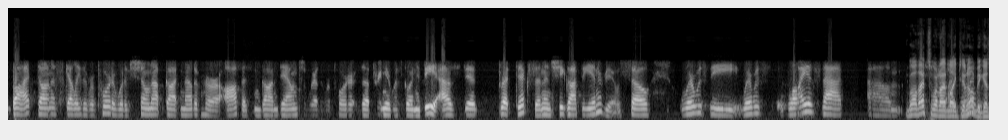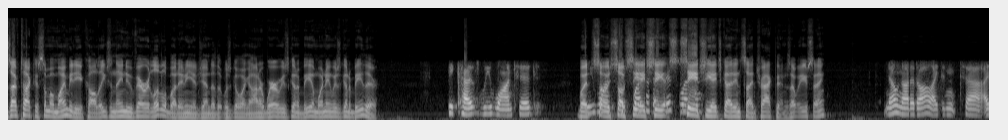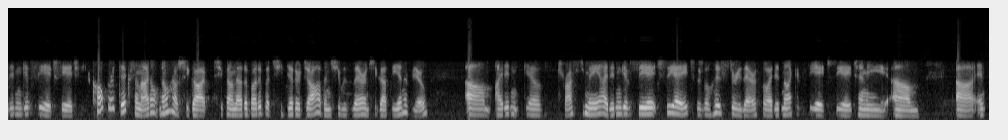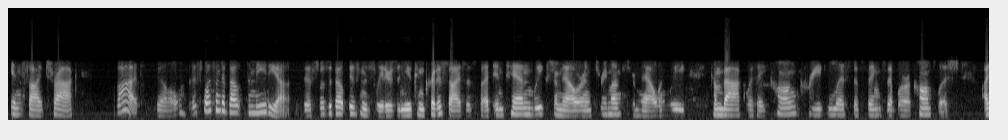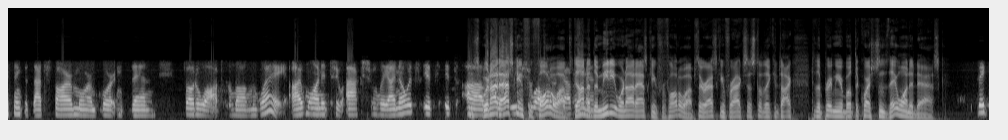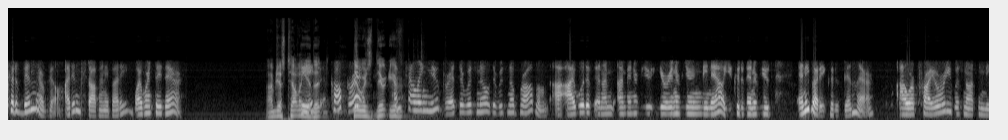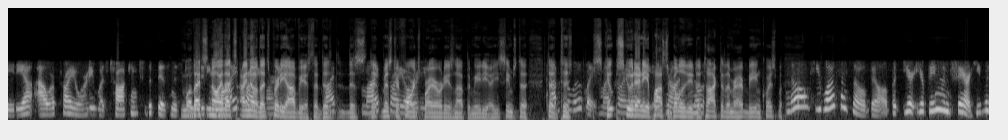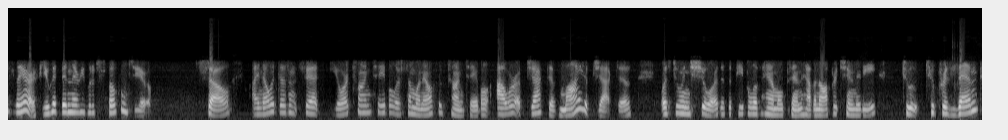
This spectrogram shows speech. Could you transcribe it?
But Donna Skelly, the reporter, would have shown up, gotten out of her office, and gone down to where the reporter, the premier, was going to be, as did Brett Dixon, and she got the interview. So where was the where was why is that? Um, Well, that's what I'd like to know because I've talked to some of my media colleagues and they knew very little about any agenda that was going on or where he was going to be and when he was going to be there. because we wanted But We so want- so CHC, CHCH got inside track then. Is that what you're saying? No, not at all. I didn't. Uh, I didn't give CHCH. Culprit Dixon. I don't know how she got. She found out about it, but she did her job, and she was there, and she got the interview. Um, I didn't give. Trust me, I didn't give CHCH. There's a history there, so I did not give CHCH any um, uh, in, inside track. But Bill, this wasn't about the media. This was about business leaders, and you can criticize us, but in ten weeks from now, or in three months from now, when we come back with a concrete list of things that were accomplished. I think that that's far more important than photo ops along the way. I wanted to actually. I know it's it's it's. Um, we're not asking for photo ops. Donna, the media were not asking for photo ops. They're asking for access so they could talk to the premier about the questions they wanted to ask. They could have been there, Bill. I didn't stop anybody. Why weren't they there? I'm just telling you that Call Britt. there was there. I'm telling you, Britt. There was no there was no problem. I, I would have, and I'm I'm interview. You're interviewing me now. You could have interviewed anybody. Could have been there. Our priority was not the media. Our priority was talking to the business. Well, that's no, My that's I know that's pretty obvious that this, my- this my that Mr. Ford's priority- priority is not the media. He seems to to, to My scoot, scoot any possibility not- to talk to them or be inquisitive. No, he wasn't though, Bill. But you're you're being unfair. He was there. If you had been there, he would have spoken to you. So I know it doesn't fit your timetable or someone else's timetable. Our objective, my objective, was to ensure that the people of Hamilton have an opportunity to to present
